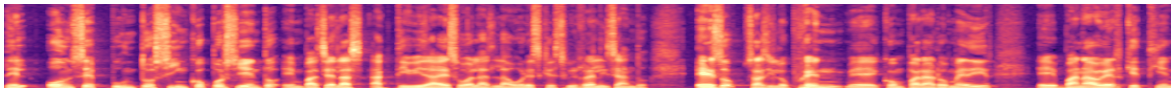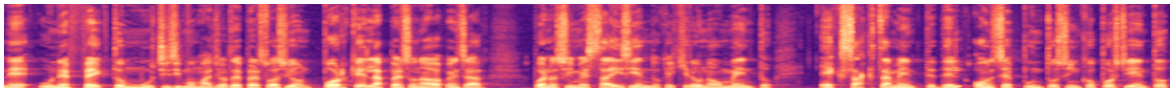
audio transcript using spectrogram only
del 11.5% en base a las actividades o a las labores que estoy realizando. Eso, o sea, si lo pueden comparar o medir, van a ver que tiene un efecto muchísimo mayor de persuasión porque la persona va a pensar, bueno, si me está diciendo que quiere un aumento exactamente del 11.5%,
